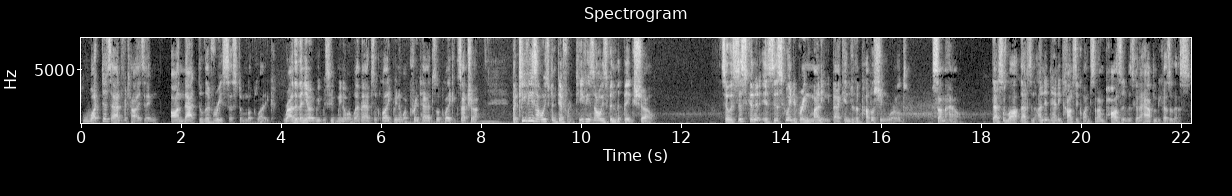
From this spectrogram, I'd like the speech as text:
what does advertising on that delivery system look like? Rather than, you know, we, we, know what web ads look like, we know what print ads look like, etc. But TV's always been different. TV's always been the big show. So is this gonna is this going to bring money back into the publishing world somehow? That's a lot. That's an unintended consequence that I'm positive is going to happen because of this.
